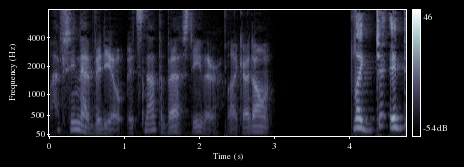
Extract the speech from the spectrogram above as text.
I've seen that video. It's not the best either. Like I don't. like it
